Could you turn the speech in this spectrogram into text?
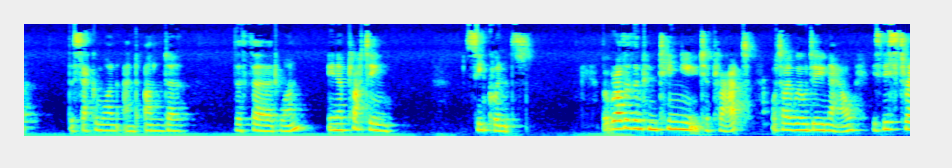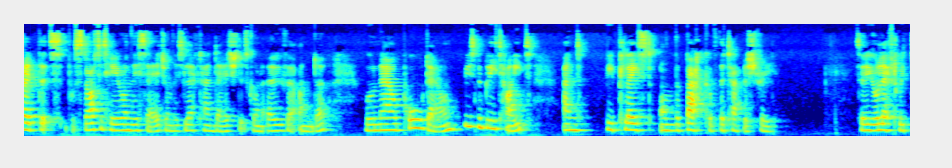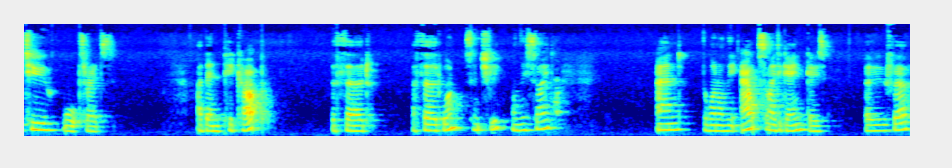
the second one and under the third one in a plaiting sequence. But rather than continue to plait, what I will do now is this thread that's started here on this edge, on this left hand edge that's gone over under, will now pull down reasonably tight and be placed on the back of the tapestry. So you're left with two warp threads. I then pick up the third, a third one essentially on this side and the one on the outside again goes over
